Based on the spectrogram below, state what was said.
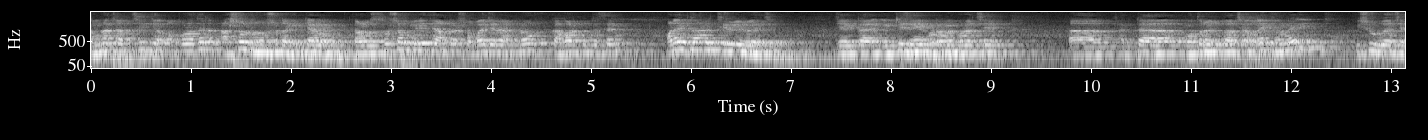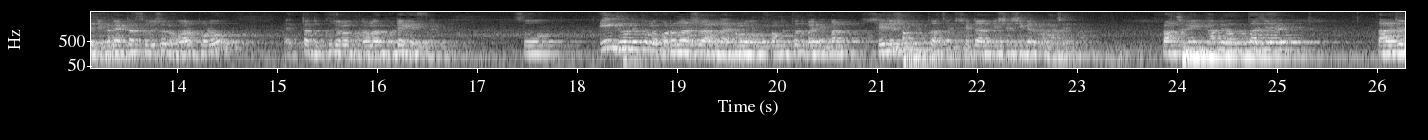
আমরা চাচ্ছি যে অপরাধের আসল রহস্যটা কি? কেন? কারণ সোশ্যাল মিডিয়াতে আপনারা সবাই জানেন, আপনারাও কাভার করতেছেন। অনেক ধরনের থিওরি রয়েছে যে একটা ইফটিজিংয়ের ঘটনা ঘটেছে একটা মতনৈক্য আছে, অনেক ধরনের ইস্যু রয়েছে, যেখানে একটা সলিউশন হওয়ার পরেও একটা দুঃখজনক ঘটনা ঘটে গেছে। সো এই ধরনের কোনো ঘটনা আসলে আমরা এখনও সম্পৃক্ত পারিনি বাট সে যে সম্পৃক্ত আছে, সেটা বিশ্বে স্বীকার করেছে। প্রাথমিকভাবে হত্যা যে তার যে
